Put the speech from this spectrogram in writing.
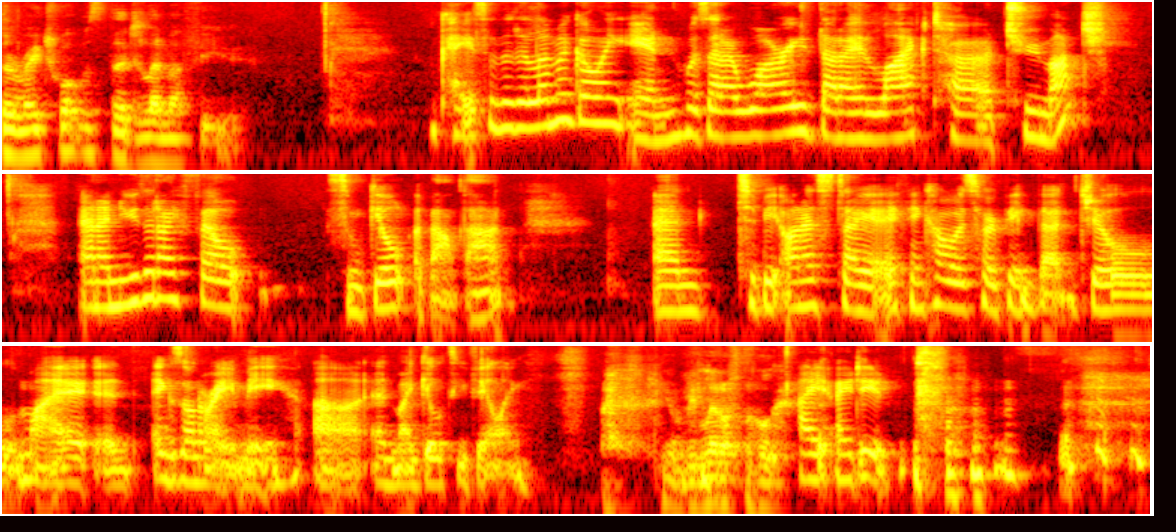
So, Rach, what was the dilemma for you? Okay, so the dilemma going in was that I worried that I liked her too much. And I knew that I felt some guilt about that. And to be honest, I, I think I was hoping that Jill might exonerate me uh, and my guilty feeling. You'll be let off the hook. I, I did.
